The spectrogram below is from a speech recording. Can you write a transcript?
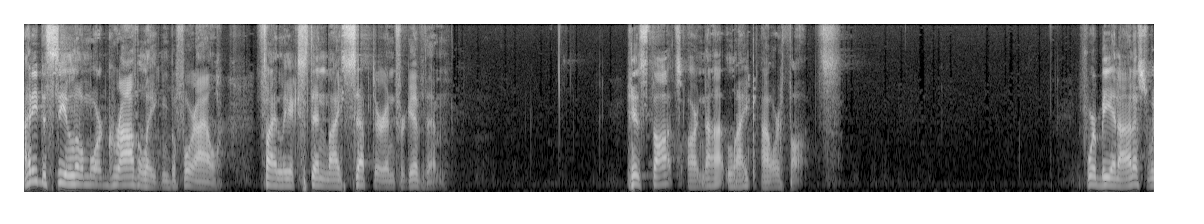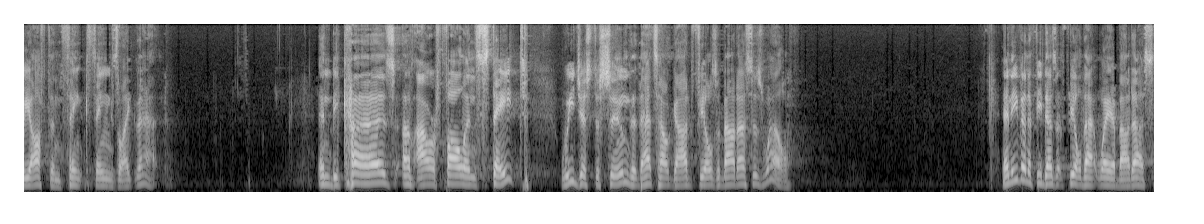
I need to see a little more groveling before I'll finally extend my scepter and forgive them. His thoughts are not like our thoughts. If we're being honest, we often think things like that. And because of our fallen state, we just assume that that's how God feels about us as well. And even if he doesn't feel that way about us,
